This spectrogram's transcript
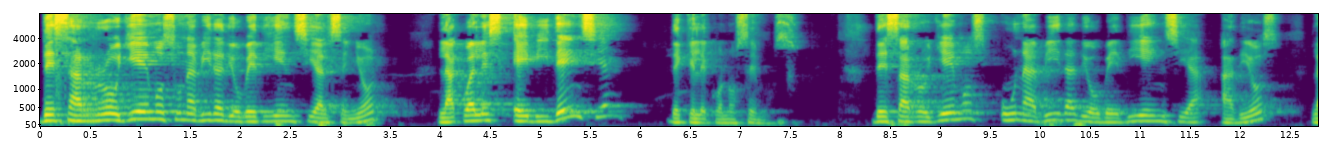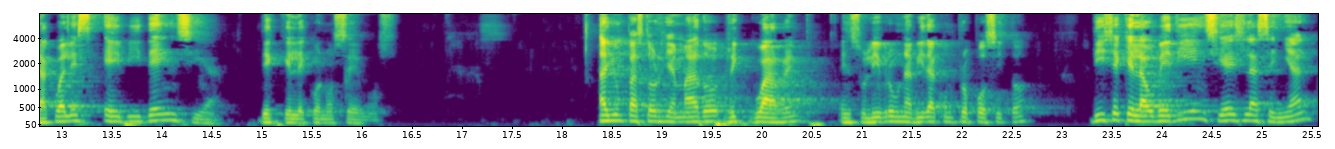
desarrollemos una vida de obediencia al Señor, la cual es evidencia de que le conocemos desarrollemos una vida de obediencia a Dios, la cual es evidencia de que le conocemos. Hay un pastor llamado Rick Warren, en su libro Una vida con propósito, dice que la obediencia es la señal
